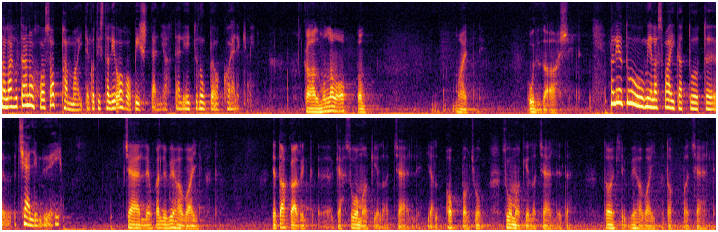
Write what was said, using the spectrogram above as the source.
No lahutaan oho soppan maiten, kun tistä oli oho pistän ja täällä ei tunuppe okko älkimin. Kalmulla on oppon mait niin uudita aasiin. No liu tuu mielas vaikat tuot tjällin vyöhi. Tjälle, kalli viha vaikat. Ja takarit kah suoma kiela tjäälle ja oppam suoma kiela tjäälle tä toitli viha vaikka toppa tjäälle.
